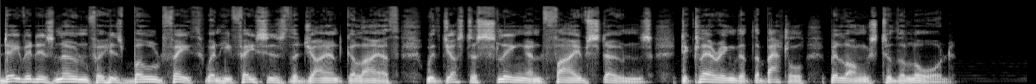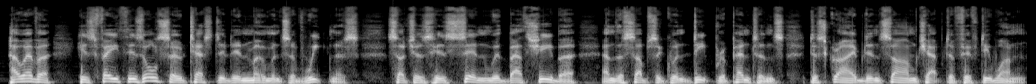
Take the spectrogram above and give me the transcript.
David is known for his bold faith when he faces the giant Goliath with just a sling and five stones, declaring that the battle belongs to the Lord. However, his faith is also tested in moments of weakness, such as his sin with Bathsheba and the subsequent deep repentance described in Psalm chapter 51.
